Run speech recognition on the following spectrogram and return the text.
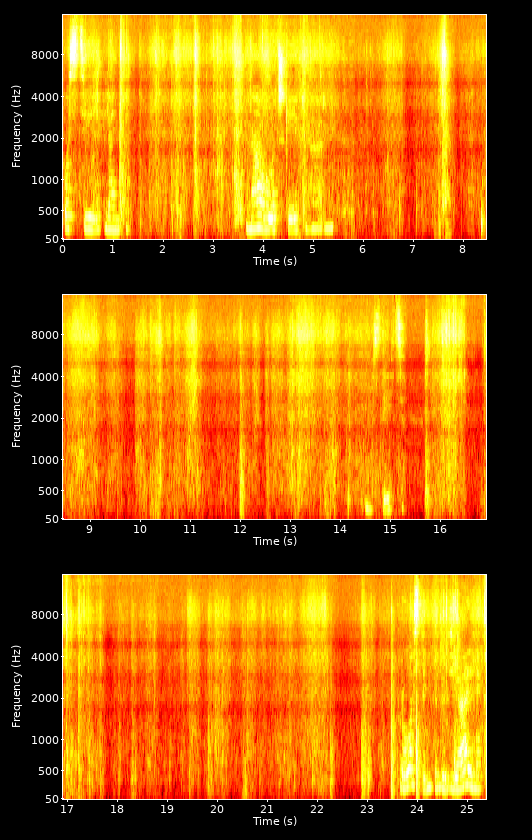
постіль, гляньте. Наволочки, які гарні. Ось дивіться. Простень, підодіяльник.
